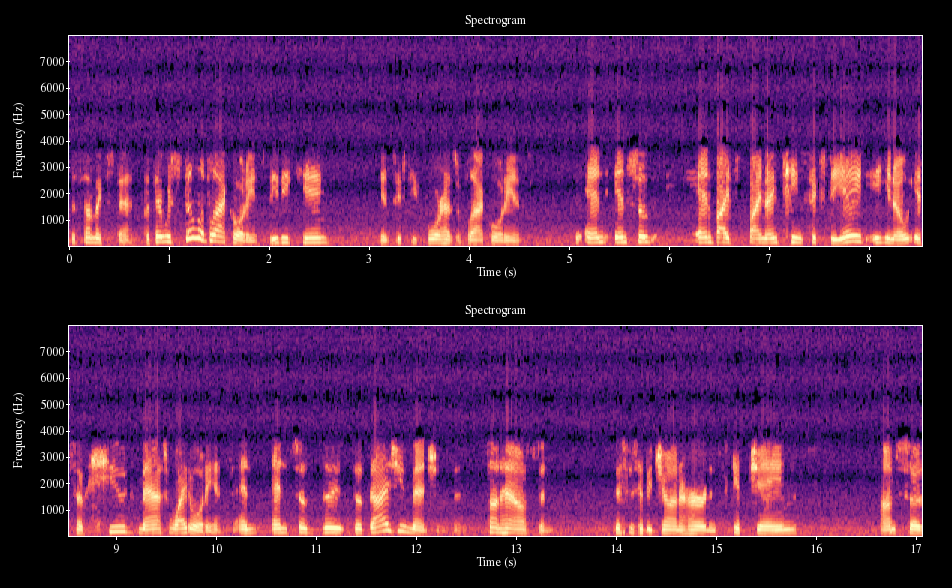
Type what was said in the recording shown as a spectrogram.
to some extent. But there was still a black audience. BB King in '64 has a black audience, and and so and by by 1968, you know, it's a huge mass white audience, and and so the the guys you mentioned, Son and Mississippi John Hurt and Skip James I'm so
